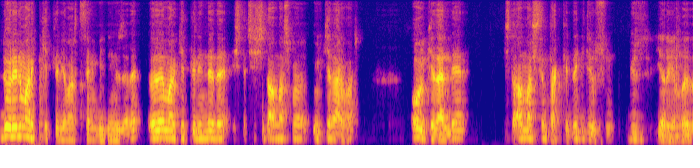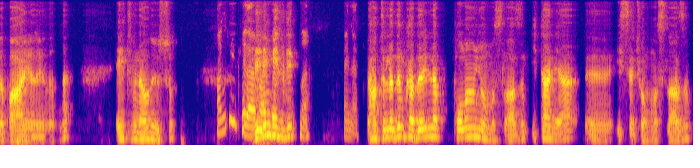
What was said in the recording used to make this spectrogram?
Bir de öğrenim hareketleri var senin bildiğin üzere. Öğrenim hareketlerinde de işte çeşitli anlaşma ülkeler var. O ülkelerle işte anlaştığın takdirde gidiyorsun güz yarı yılında ya da bahar yarı yılında eğitimini alıyorsun. Hangi ülkeler Benim var? bildiğim Mı? Aynen. hatırladığım kadarıyla Polonya olması lazım, İtalya, e, İsveç olması lazım.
